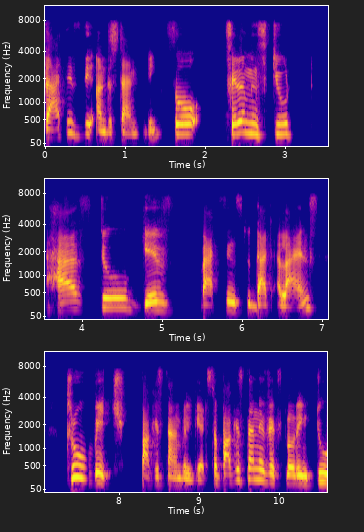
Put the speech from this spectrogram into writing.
that is the understanding. So, Serum Institute has to give vaccines to that alliance through which Pakistan will get. So Pakistan is exploring two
